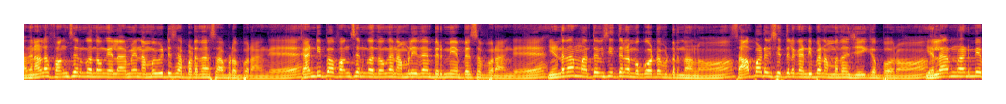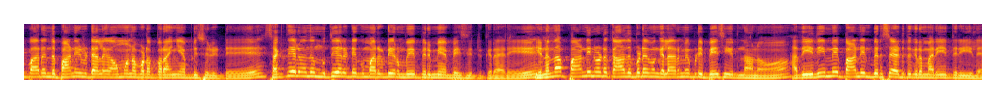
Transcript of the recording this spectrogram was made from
அதனால ஃபங்க்ஷனுக்கு வந்தவங்க எல்லாருமே நம்ம வீட்டு சாப்பாடு தான் சாப்பிட போறாங்க. கண்டிப்பா ஃபங்க்ஷனுக்கு வந்தவங்க நம்மளே தான் பெருமையா பேச போறாங்க. என்னதான் மத்த விஷயத்துல நம்ம கோட்டை விட்டுருந்தாலும் சாப்பாடு விஷயத்துல கண்டிப்பா நம்ம தான் ஜெயிக்க போறோம். எல்லாரும் முன்னாடியுமே பாரு இந்த பாண்டியன் வீட்டாளுக்கு அவமானப்பட போறாங்க அப்படி சொல்லிட்டு சக்தியில் வந்து முத்தியாரெட்டி குமார்கிட்டே ரொம்ப பெருமையா பேசிட்டு இருக்காரு. என்னதான் பாண்டியனோட காதுபட இவங்க எல்லாருமே இப்படி பேசி இருந்தாலும் அது எதையுமே பாண்டியன் பெருசா எடுத்துக்கிற மாதிரியே தெரியல.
